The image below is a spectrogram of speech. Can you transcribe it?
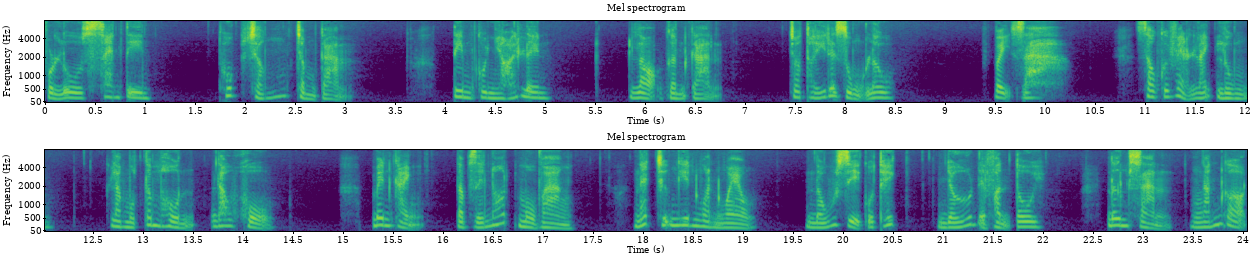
Fluoxetine, thuốc chống trầm cảm. Tim cô nhói lên, lọ gần cạn, cho thấy đã dùng lâu. Vậy ra, sau cái vẻ lạnh lùng là một tâm hồn đau khổ. Bên cạnh tập giấy nốt màu vàng, nét chữ nghiên ngoằn ngoèo, nấu gì cô thích, nhớ để phần tôi. Đơn giản, ngắn gọn,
